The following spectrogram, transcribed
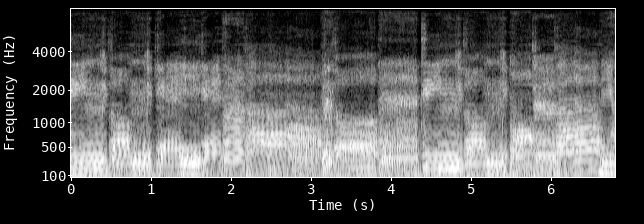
딩동 게이게 나가 그도 딩동 보드라며.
